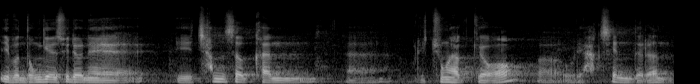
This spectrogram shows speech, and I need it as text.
이번 동계 수련회 참석한 어, 우리 중학교 어, 우리 학생들은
